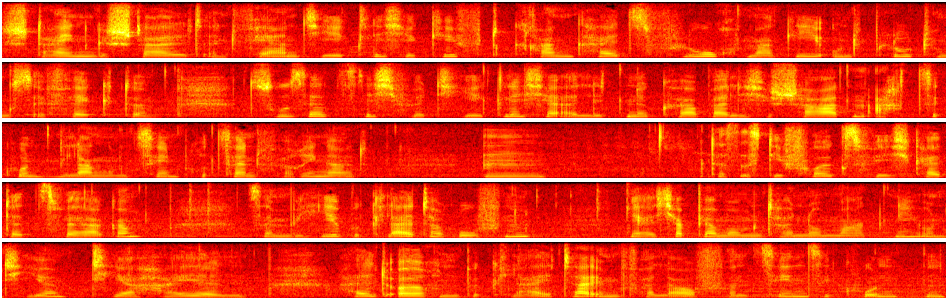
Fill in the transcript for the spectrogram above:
Steingestalt entfernt jegliche Gift, Krankheitsfluch, Magie und Blutungseffekte. Zusätzlich wird jeglicher erlittene körperliche Schaden 8 Sekunden lang um 10% verringert. Mm, das ist die Volksfähigkeit der Zwerge. Sollen wir hier Begleiter rufen? Ja, ich habe ja momentan nur Magni und hier Tier heilen. Halt euren Begleiter im Verlauf von 10 Sekunden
